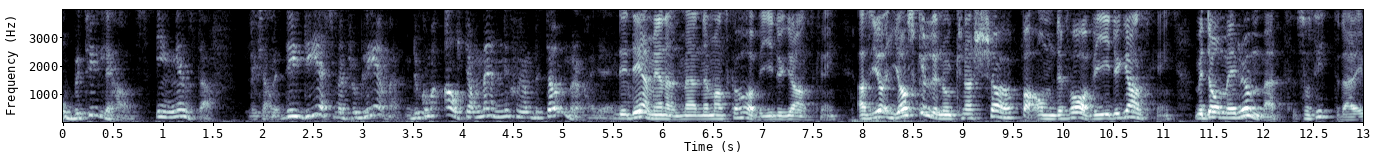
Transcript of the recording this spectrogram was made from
obetydlig hands, ingen straff. Liksom. Det är det som är problemet. Du kommer alltid ha människor som bedömer de här grejerna. det är det jag menar med när man ska ha videogranskning. Alltså jag, jag skulle nog kunna köpa om det var videogranskning. Men de i rummet som sitter där i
